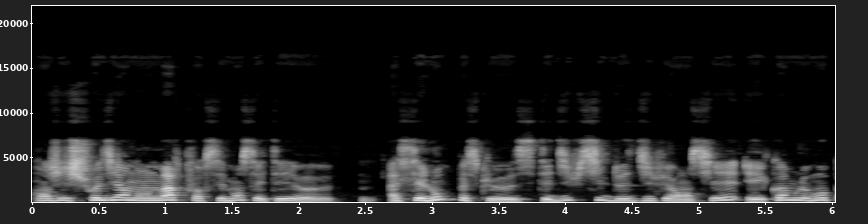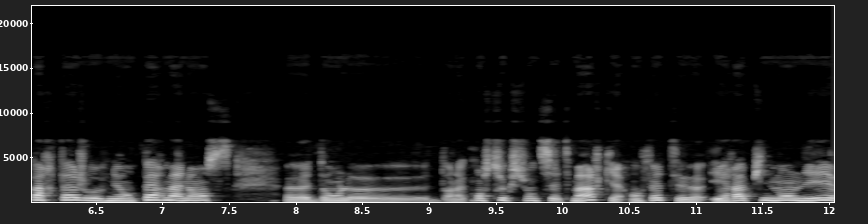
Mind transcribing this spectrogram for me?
quand j'ai choisi un nom de marque, forcément, c'était euh, assez long parce que c'était difficile de se différencier. Et comme le mot partage revenait en permanence dans, le, dans la construction de cette marque, en fait, est rapidement né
